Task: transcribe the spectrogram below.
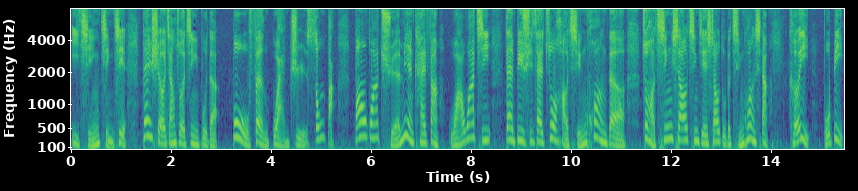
疫情警戒，但是又将做进一步的。部分管制松绑，包括全面开放娃娃机，但必须在做好情况的、做好清消、清洁、消毒的情况下，可以不必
